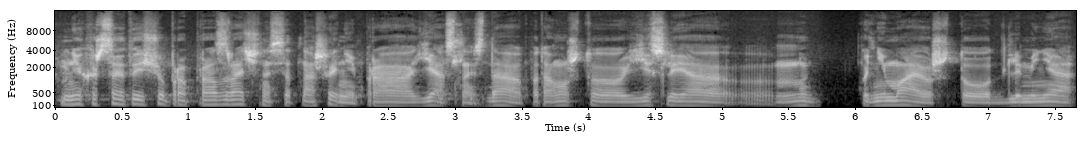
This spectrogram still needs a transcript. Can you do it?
Мне кажется, это еще про прозрачность отношений, про ясность, да, потому что если я ну, понимаю, что для меня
